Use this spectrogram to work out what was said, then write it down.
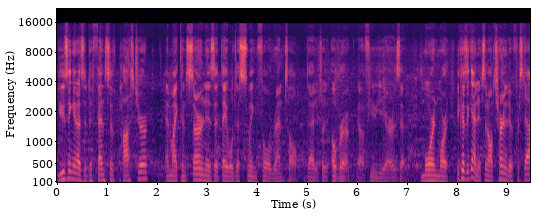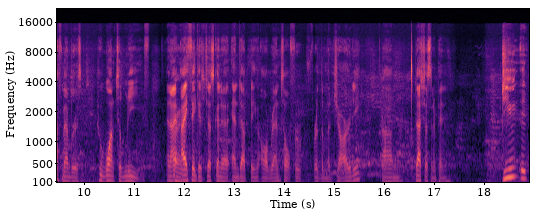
using it as a defensive posture. And my concern is that they will just swing full rental that is over a, a few years. That more and more, because again, it's an alternative for staff members who want to leave. And Right. I, I think it's just going to end up being all rental for, for the majority. Um, that's just an opinion. Do you, it,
